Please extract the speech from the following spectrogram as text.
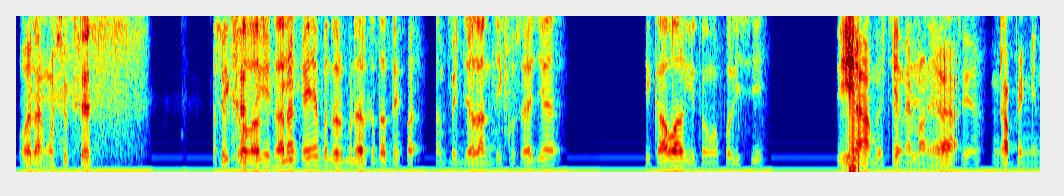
orang mau sukses. Tapi Sukses kalau ini- sekarang kayaknya benar-benar ketat deh pak. Sampai jalan tikus aja dikawal gitu sama polisi. Iya Baca mungkin emang nggak gitu ya. nggak pengen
